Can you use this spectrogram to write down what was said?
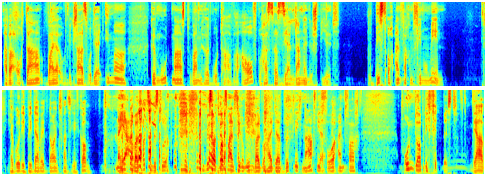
Aber auch da war ja irgendwie klar, es wurde ja immer gemutmaßt, wann hört Votava auf. Du hast da sehr lange gespielt. Du bist auch einfach ein Phänomen. Ja gut, ich bin ja mit 29 gekommen. Naja, aber trotzdem bist du, du bist aber trotzdem ein Phänomen, weil du halt ja wirklich nach wie ja. vor einfach unglaublich fit bist. Ja,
